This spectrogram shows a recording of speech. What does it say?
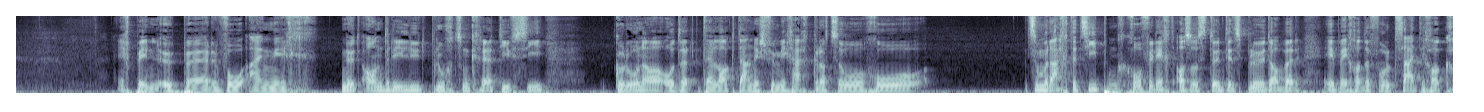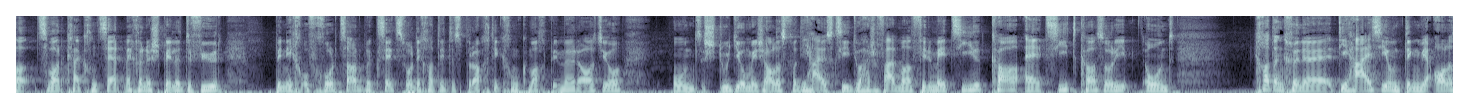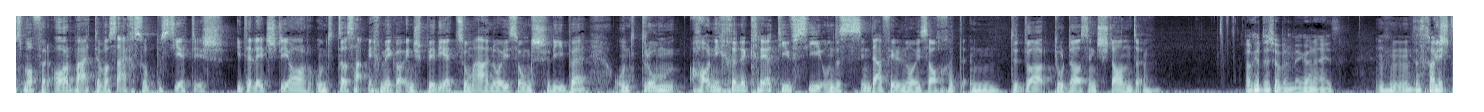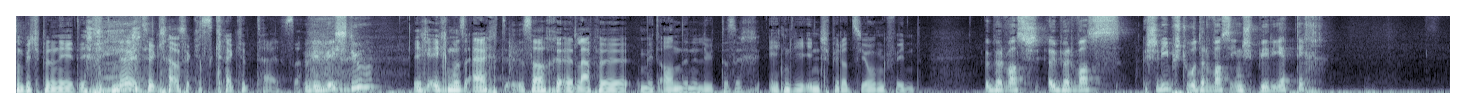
Ich bin jemand, der eigentlich nicht andere Leute braucht, um kreativ zu sein. Corona oder der Lockdown ist für mich echt gerade so gekommen, zum rechten Zeitpunkt gekommen vielleicht. Also es klingt jetzt blöd, aber eben, ich habe davor gesagt, ich habe zwar kein Konzert mehr können spielen, dafür bin ich auf Kurzarbeit gesetzt worden. Ich hatte dort ein Praktikum gemacht bei einem Radio und das Studium ist alles von die Haus gewesen. Du hast auf einmal viel mehr Ziel gehabt, äh, Zeit gehabt, sorry. Und ich konnte dann können die sein und irgendwie alles mal verarbeiten, was eigentlich so passiert ist in den letzten Jahren. Und das hat mich mega inspiriert, um auch neue Songs zu schreiben. Und darum habe ich können kreativ sein und es sind auch viele neue Sachen durch das entstanden. Okay, das ist aber mega nice. Mhm. Das kann Bist ich zum Beispiel nicht. Ich bin Nicht? ich glaube ich das Gegenteil. So. Wie bist du? Ich, ich muss echt Sachen erleben mit anderen Leuten, dass ich irgendwie Inspiration finde. Über was, über was schreibst du oder was inspiriert dich?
